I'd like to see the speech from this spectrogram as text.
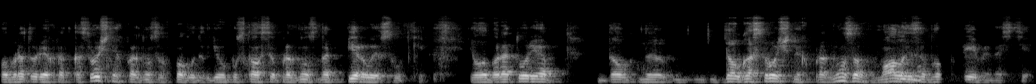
Лаборатория краткосрочных прогнозов погоды, где выпускался прогноз на первые сутки, и лаборатория долгосрочных прогнозов малой заблаговременности.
